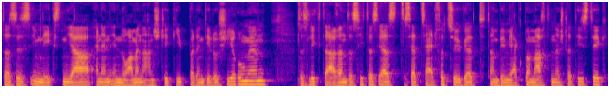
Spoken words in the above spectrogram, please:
dass es im nächsten Jahr einen enormen Anstieg gibt bei den Delogierungen. Das liegt daran, dass sich das erst sehr zeitverzögert dann bemerkbar macht in der Statistik,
